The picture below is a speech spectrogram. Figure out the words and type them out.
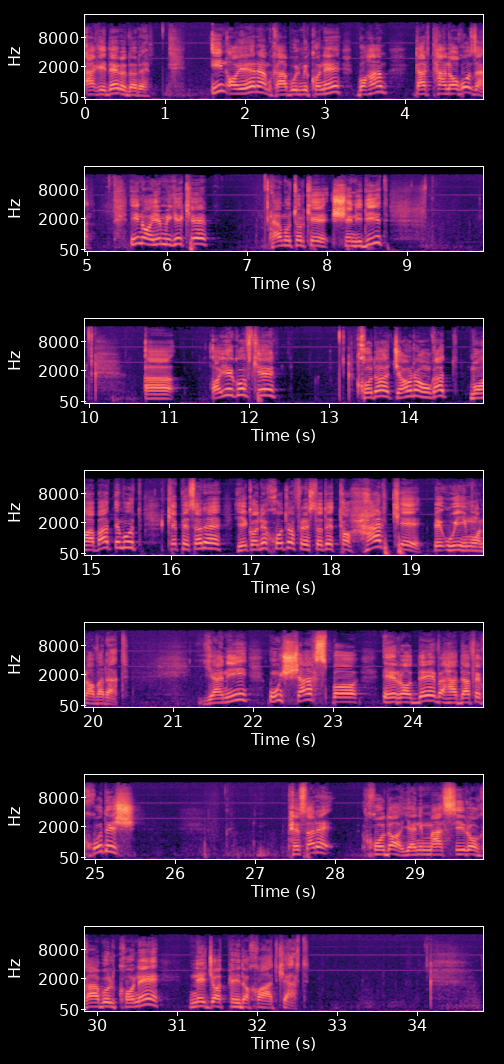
عقیده رو داره این آیه رو هم قبول می‌کنه با هم در تناقضن. این آیه میگه که همونطور که شنیدید آیه گفت که خدا جهان را اونقدر محبت نمود که پسر یگانه خود را فرستاده تا هر که به او ایمان آورد. یعنی اون شخص با اراده و هدف خودش پسر خدا یعنی مسیر رو قبول کنه نجات پیدا خواهد کرد.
